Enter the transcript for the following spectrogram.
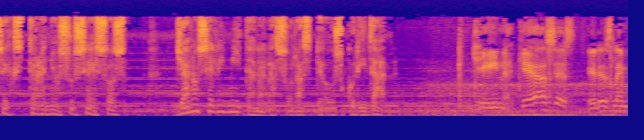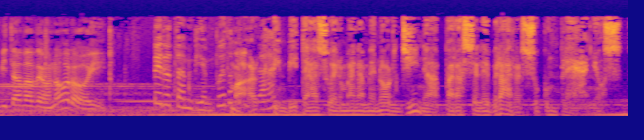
Los extraños sucesos ya no se limitan a las horas de oscuridad. Gina, ¿qué haces? Eres la invitada de honor hoy. Pero también puedo Mark ayudar. invita a su hermana menor Gina para celebrar su cumpleaños.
